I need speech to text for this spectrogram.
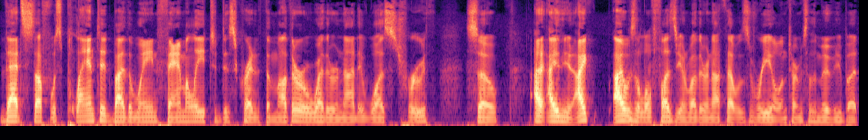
that stuff was planted by the Wayne family to discredit the mother or whether or not it was truth. So, I I you know, I I was a little fuzzy on whether or not that was real in terms of the movie, but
